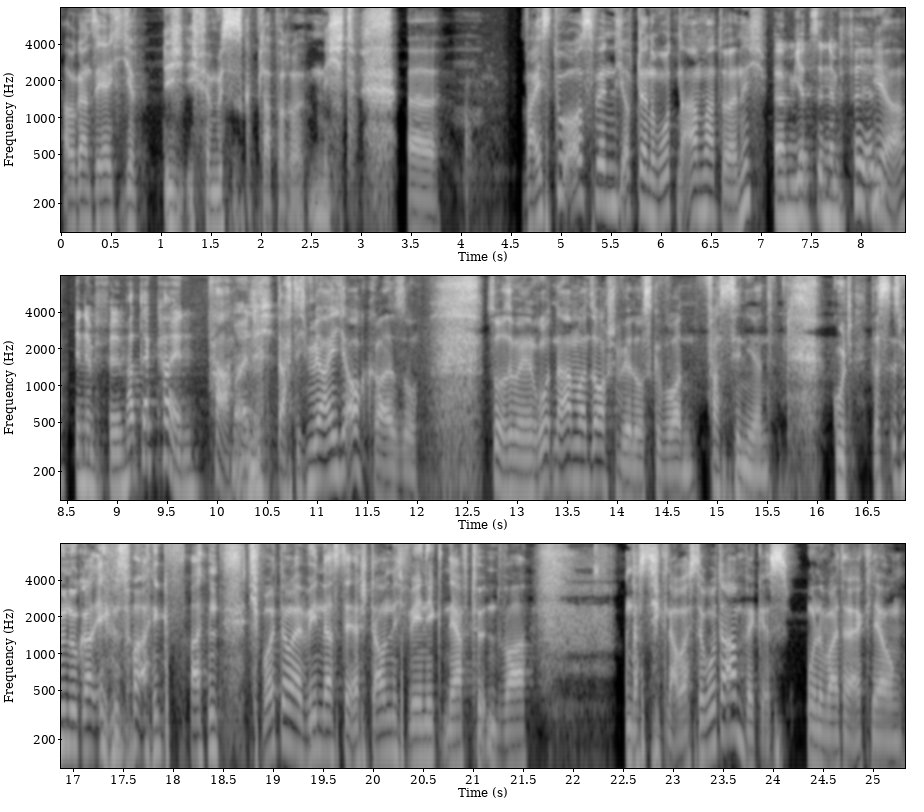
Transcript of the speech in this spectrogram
aber ganz ehrlich, ich, ich, ich vermisse das Geplappere nicht. Äh, Weißt du auswendig, ob der einen roten Arm hat oder nicht? Ähm, jetzt in dem Film? Ja. In dem Film hat er keinen. Ha, meine ich. Dachte ich mir eigentlich auch gerade so. So, sind wir den roten Arm also auch schon wieder losgeworden. Faszinierend. Gut, das ist mir nur gerade eben so eingefallen. Ich wollte noch erwähnen, dass der erstaunlich wenig nervtötend war und dass ich glaube, dass der rote Arm weg ist. Ohne weitere Erklärung.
